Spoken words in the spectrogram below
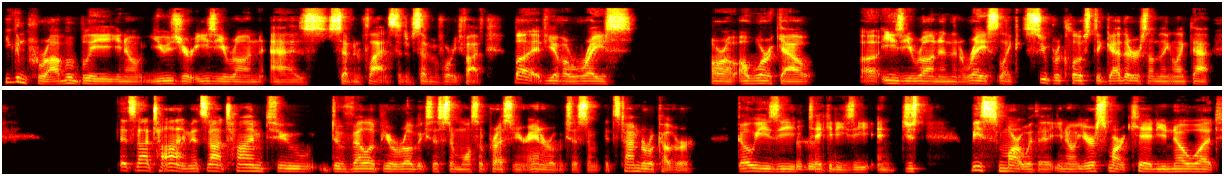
you can probably, you know, use your easy run as seven flat instead of 745. But if you have a race or a, a workout, uh, easy run, and then a race like super close together or something like that, it's not time. It's not time to develop your aerobic system while suppressing your anaerobic system. It's time to recover. Go easy, mm-hmm. take it easy, and just be smart with it. You know, you're a smart kid. You know what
